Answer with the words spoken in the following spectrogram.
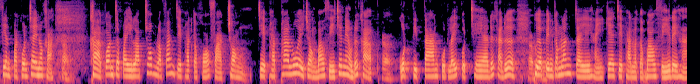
เซียนปลาคนใช่เนาะค่ะ ครับ ค่ะก่อนจะไปรับชมรับฟังเจพัดก็ขอฝากช่องเจพัดผ้ารวยช่องเบาเสชแนลเด้อค่ะครับกดติดตามกดไลค์กดแชร์เด้อค่ะเด้อครับเพื่อเป็นกำลังใจให้แก่เจพันแล้วก็เบ้าเสได้หา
